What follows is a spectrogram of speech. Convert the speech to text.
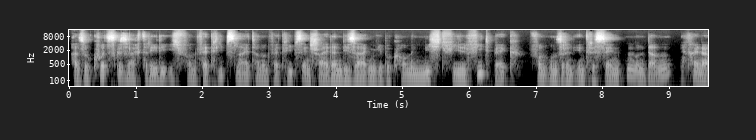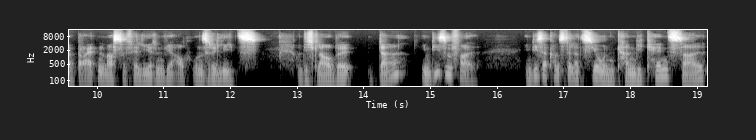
Also kurz gesagt rede ich von Vertriebsleitern und Vertriebsentscheidern, die sagen, wir bekommen nicht viel Feedback von unseren Interessenten und dann in einer breiten Masse verlieren wir auch unsere Leads. Und ich glaube, da, in diesem Fall, in dieser Konstellation kann die Kennzahl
